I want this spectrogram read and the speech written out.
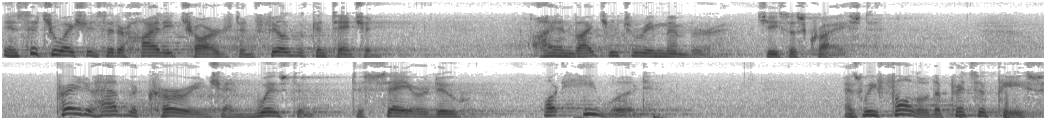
In situations that are highly charged and filled with contention, I invite you to remember Jesus Christ. Pray to have the courage and wisdom to say or do what He would. As we follow the Prince of Peace,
